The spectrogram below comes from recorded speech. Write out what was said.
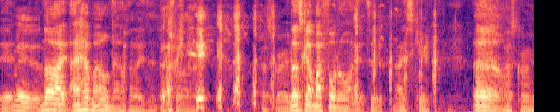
Yeah. Man. No, I, I have my own now that I did. I troll on. That's crazy. That's got my photo on it too. I ain't scared. Uh, That's crazy.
